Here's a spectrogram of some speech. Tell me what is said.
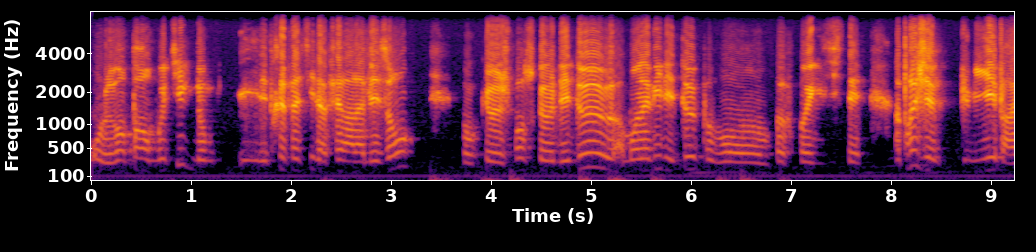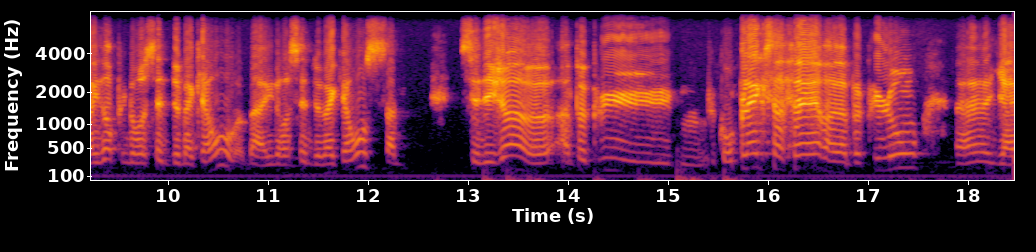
on, le vend pas en boutique, donc il est très facile à faire à la maison. Donc euh, je pense que les deux, à mon avis, les deux peuvent, coexister. Après, j'ai publié par exemple une recette de macarons. Bah, une recette de macarons, c'est déjà euh, un peu plus, complexe à faire, un peu plus long. Euh, il y a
